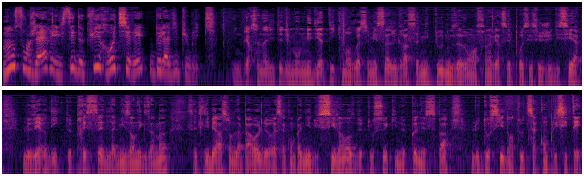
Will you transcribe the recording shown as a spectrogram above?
mensongères et il s'est depuis retiré de la vie publique. Une personnalité du monde médiatique m'envoie ce message. Grâce à MeToo, nous avons enfin inversé le processus judiciaire. Le verdict précède la mise en examen. Cette libération de la parole devrait s'accompagner du silence de tous ceux qui ne connaissent pas le dossier dans toute sa complicité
